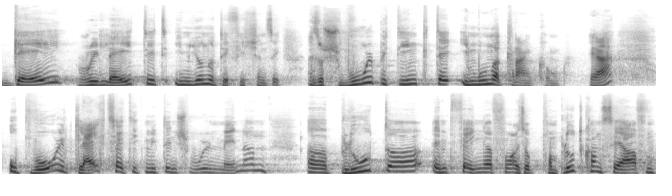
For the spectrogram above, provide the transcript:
Gay-Related Immunodeficiency, also schwulbedingte Immunerkrankung. Ja? Obwohl gleichzeitig mit den schwulen Männern äh, Blutempfänger, von, also von Blutkonserven,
